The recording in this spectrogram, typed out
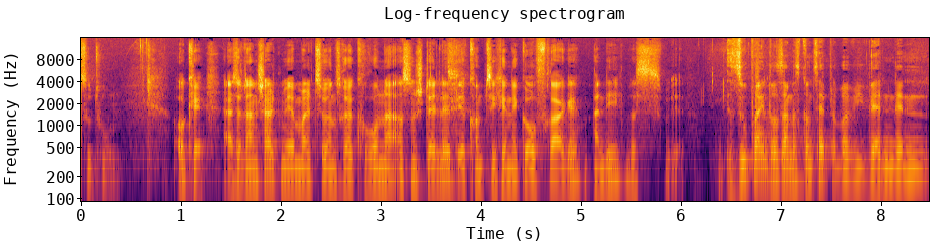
zu tun. Okay, also dann schalten wir mal zu unserer Corona-Außenstelle. Dir kommt sicher eine Go-Frage. Andi, was, Super interessantes Konzept, aber wie werden denn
